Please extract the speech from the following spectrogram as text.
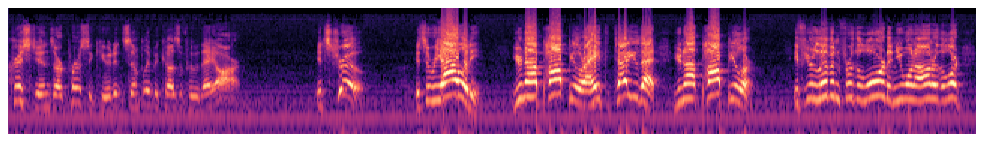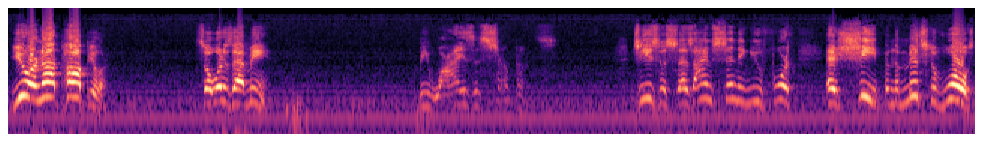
Christians are persecuted simply because of who they are. It's true. It's a reality. You're not popular. I hate to tell you that. You're not popular. If you're living for the Lord and you want to honor the Lord, you are not popular. So, what does that mean? Be wise as serpents. Jesus says, I'm sending you forth as sheep in the midst of wolves.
